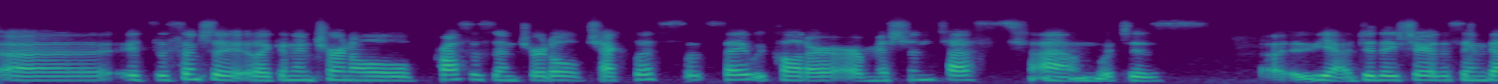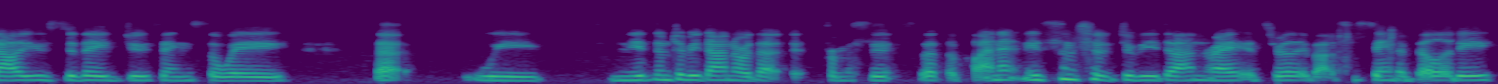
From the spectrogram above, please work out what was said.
uh, it's essentially like an internal process internal checklist let's say. We call it our, our mission test um, which is uh, yeah do they share the same values? Do they do things the way that we need them to be done or that from a, that the planet needs them to, to be done right? It's really about sustainability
